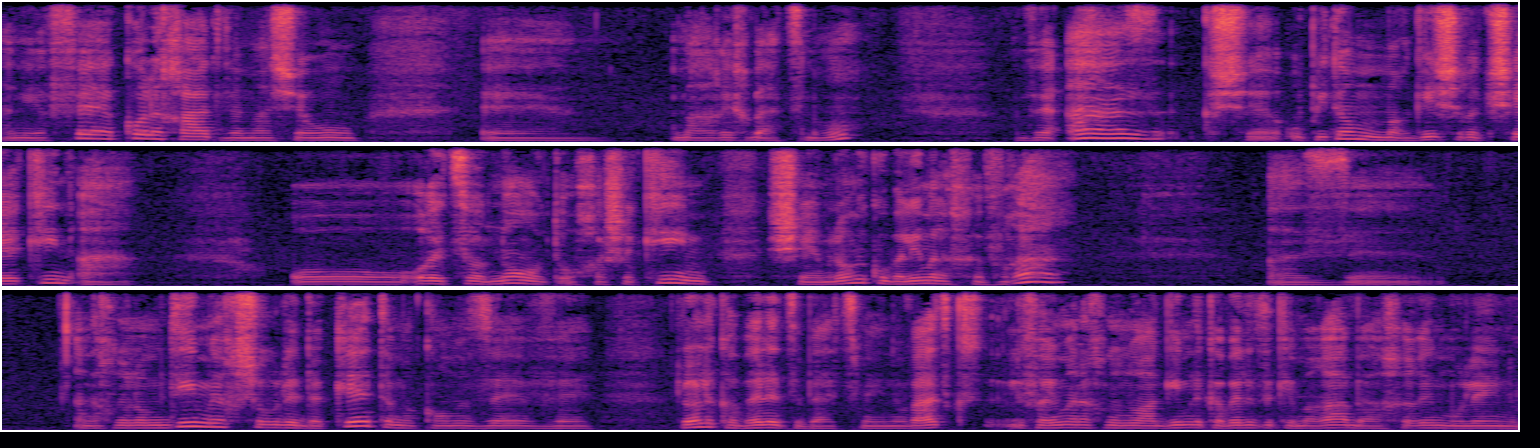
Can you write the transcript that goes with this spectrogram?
אני יפה, כל אחד ומה שהוא אה, מעריך בעצמו. ואז כשהוא פתאום מרגיש רגשי קנאה, או רצונות, או חשקים שהם לא מקובלים על החברה, אז uh, אנחנו לומדים איכשהו לדכא את המקום הזה ולא לקבל את זה בעצמנו. ואז לפעמים אנחנו נוהגים לקבל את זה כמראה באחרים מולנו.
